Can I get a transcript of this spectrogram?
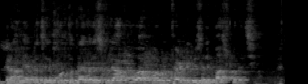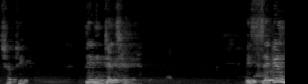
গ্রামে একটা ছেলে পড়তো প্রাইমারি স্কুলে আব্বু আব্বু আমি থার্ড ডিভিশনে পাস করেছি আচ্ছা ঠিক তিনটে ছেলে এই সেকেন্ড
